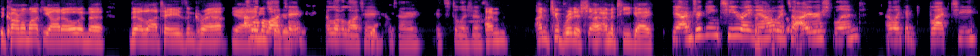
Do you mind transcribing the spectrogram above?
the caramel macchiato and the the lattes and crap. Yeah, I love a need sugar. latte. I love a latte. I'm sorry. It's delicious. I'm I'm too British. I, I'm a tea guy. Yeah, I'm drinking tea right now. It's an Irish blend. I like a black tea.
